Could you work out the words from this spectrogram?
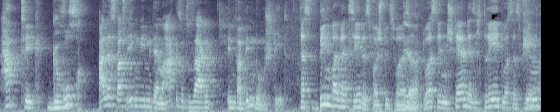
Haptik, Geruch, alles, was irgendwie mit der Marke sozusagen in Verbindung steht das Bing bei Mercedes beispielsweise. Ja. Du hast den Stern, der sich dreht, du hast das Bing. Ja.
